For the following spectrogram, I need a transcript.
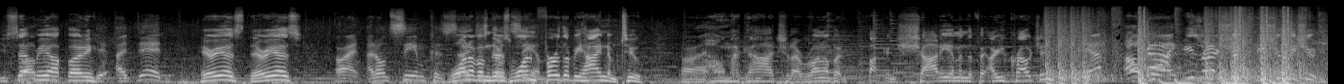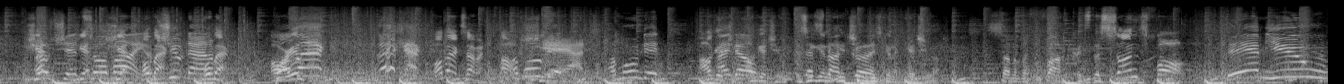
You set me up, buddy. Yeah, I did. Here he is. There he is. All right. I don't see him because One of them. There's one All further behind him too. right. Oh my God! Should I run up and fucking shotty him in the face? Are you crouching? Yep. Oh, God! boy. He's right. Shoot! He's shooting! He's shooting! Shit! Oh, shit, Shit! so am shit. I. Pull I'm back! shooting at Pull him. back! Oh, you? back! Okay. Pull back, Simon! Oh I'm wounded. shit! I'm wounded. I'll get I you. know. I'll get you. Is That's he gonna get you? He's gonna get you up. Son of a fuck. It's the sun's fault. Damn you,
